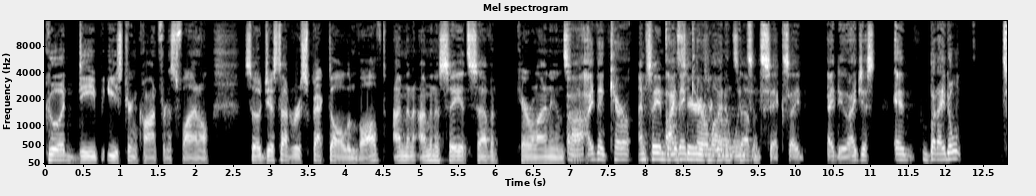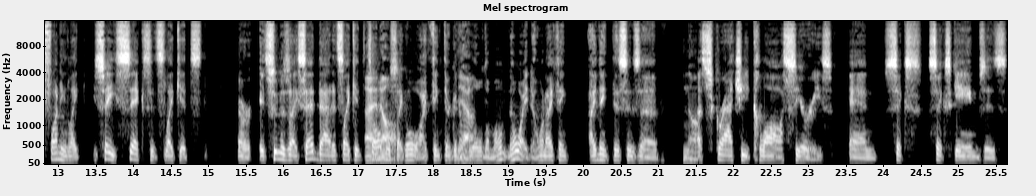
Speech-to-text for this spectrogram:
good, deep Eastern Conference final. So just out of respect, all involved, I'm gonna I'm gonna say it's seven. Carolina and seven. Uh, I think Carol. I'm saying I think Carolina wins seven. in six. I I do. I just and but I don't. It's funny. Like you say six, it's like it's or as soon as I said that, it's like it's I know. almost like oh, I think they're going to Yeah. blow them out. No, I don't. I think I think this is a No, a scratchy claw series, and six six games is.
